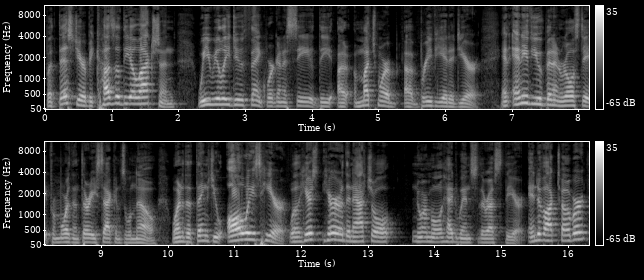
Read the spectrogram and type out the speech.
But this year, because of the election, we really do think we're going to see the a much more abbreviated year. And any of you who've been in real estate for more than 30 seconds will know one of the things you always hear. Well, here's here are the natural normal headwinds to the rest of the year. End of October,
